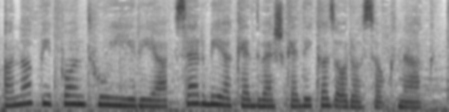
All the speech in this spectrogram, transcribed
A napi.hu írja, Szerbia kedveskedik az oroszoknak.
